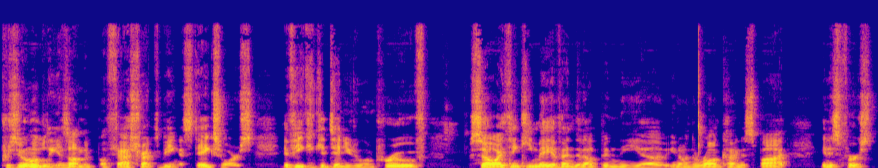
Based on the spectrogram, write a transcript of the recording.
presumably is on the, a fast track to being a stakes horse if he can continue to improve. So I think he may have ended up in the uh, you know in the wrong kind of spot in his first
